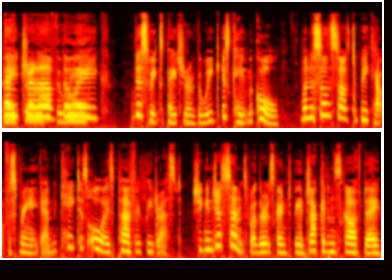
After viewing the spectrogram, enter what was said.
Patron of the week. This week's patron of the week is Kate McCall. When the sun starts to peek out for spring again, Kate is always perfectly dressed. She can just sense whether it's going to be a jacket and scarf day,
